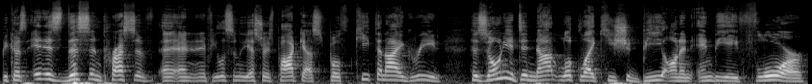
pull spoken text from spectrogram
because it is this impressive. And if you listen to yesterday's podcast, both Keith and I agreed Hezonja did not look like he should be on an NBA floor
